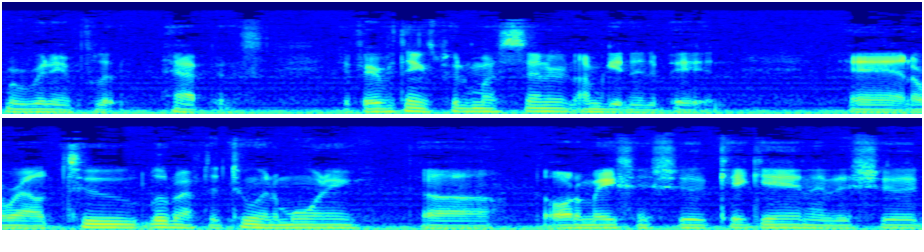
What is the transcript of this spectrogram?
meridian flip happens if everything's pretty much centered, I'm getting into bed. And around two, a little after two in the morning, uh, the automation should kick in and it should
